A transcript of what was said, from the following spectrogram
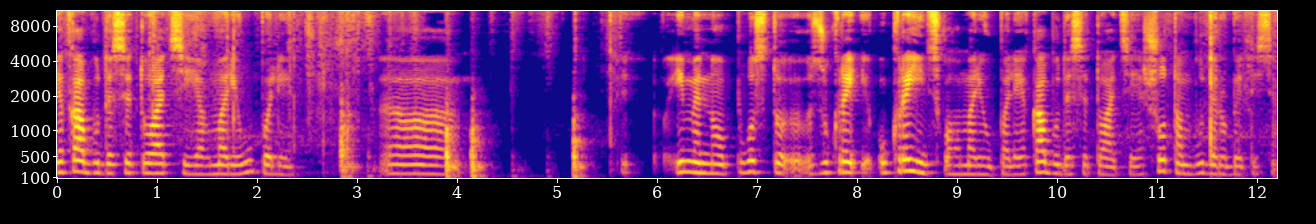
Яка буде ситуація в Маріуполі? Е, іменно просто з українського Маріуполя. Яка буде ситуація? Що там буде робитися?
